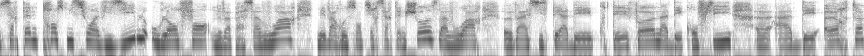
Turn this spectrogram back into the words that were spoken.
certaines transmissions invisibles où l'enfant ne va pas savoir, mais va ressentir certaines choses, va voir, va assister à des coups de téléphone, à des conflits, à des heurts,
